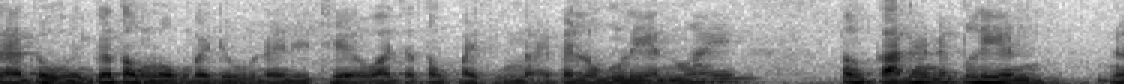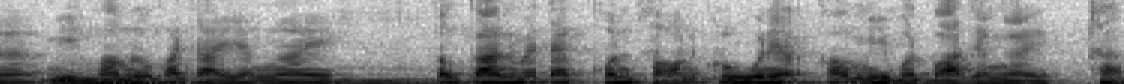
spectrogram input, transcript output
นะตัวอื่นก็ต้องลงไปดูในดีเทลว่าจะต้องไปถึงไหนไปโรงเรียนไหมต้องการให้นักเรียนนะมีความรู้เข้าใจยังไง ต้องการแม้แต่คนสอนครูเนี่ยเขามีบทบาทยังไงครับ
